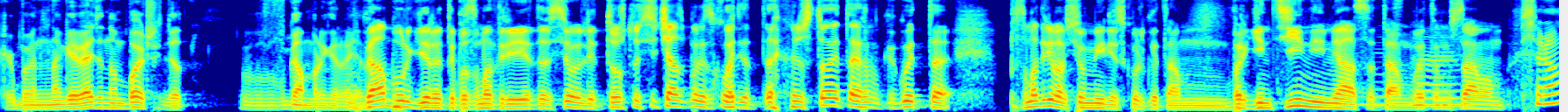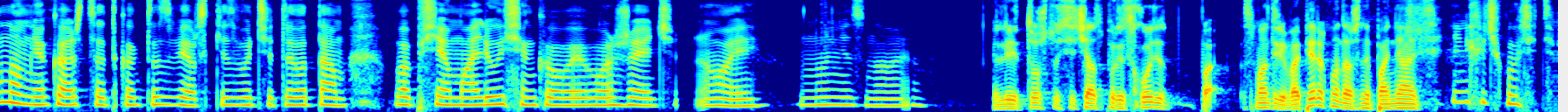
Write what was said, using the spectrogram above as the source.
Как бы на говядину больше идет в гамбургеры. я В гамбургеры ты посмотри, это все, Лид. То, что сейчас происходит, что это какой-то... Посмотри во всем мире, сколько там в Аргентине мяса, Не там в этом знаю. самом... Все равно, мне кажется, это как-то зверски звучит. И вот там вообще малюсенького его жечь. Ой, ну не знаю. Лид, то, что сейчас происходит... по- Смотри, во-первых, мы должны понять, Я не хочу говорить.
